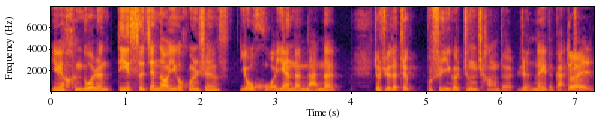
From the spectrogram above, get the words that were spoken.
因为很多人第一次见到一个浑身有火焰的男的，就觉得这不是一个正常的人类的感觉。对，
